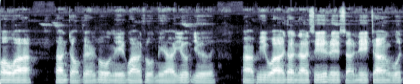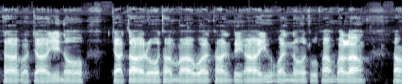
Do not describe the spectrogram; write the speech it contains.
ภวา ท่านจงเป็นผู้มีความสุขมีอายุยืน อาภิวาทนาสิริสานิจังวุธาปจายโนจัตตารโอธรรมาวัฏันติอายุวันโนสุขังพลังทั้ง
